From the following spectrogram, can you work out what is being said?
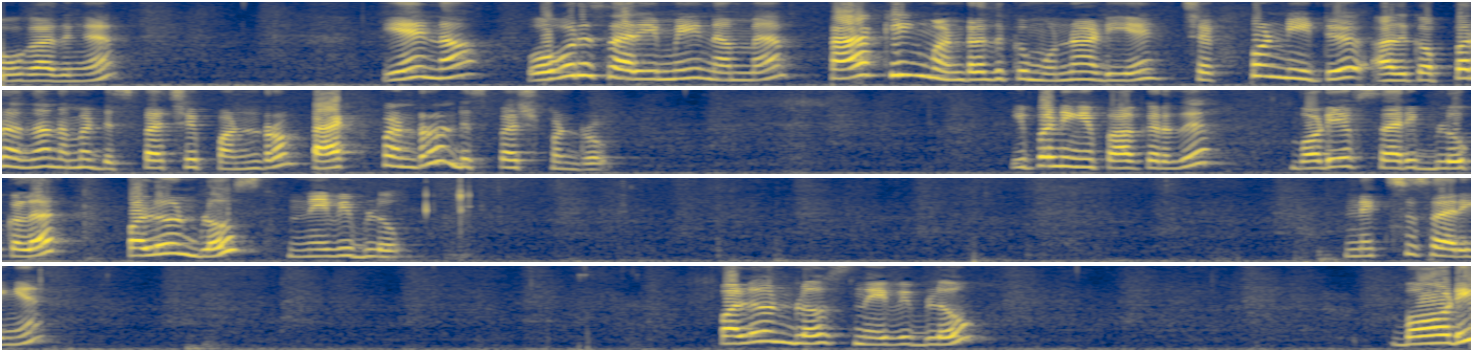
போகாதுங்க. ஏன்னா ஒவ்வொரு சாரியுமே நம்ம பேக்கிங் பண்ணுறதுக்கு முன்னாடியே செக் பண்ணிவிட்டு அதுக்கப்புறம் தான் நம்ம டிஸ்பேச்சே பண்ணுறோம் பேக் பண்ணுறோம் டிஸ்பேச் பண்ணுறோம் இப்போ நீங்கள் பார்க்குறது body of saree blue colour balloon blouse navy blue next சாரீங்க balloon blouse navy blue body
